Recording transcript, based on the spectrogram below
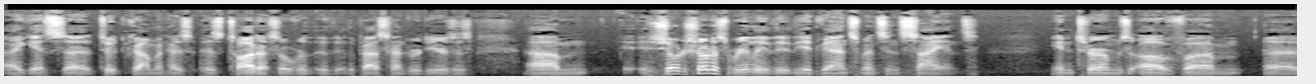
I guess uh, Tutankhamun has, has taught us over the, the past hundred years is um, showed showed us really the, the advancements in science in terms of um, uh,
